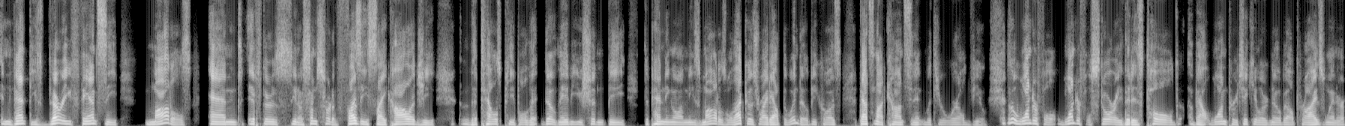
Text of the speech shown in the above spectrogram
invent these very fancy models and if there's you know some sort of fuzzy psychology that tells people that no maybe you shouldn't be depending on these models well that goes right out the window because that's not consonant with your worldview it's a wonderful wonderful story that is told about one particular nobel prize winner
